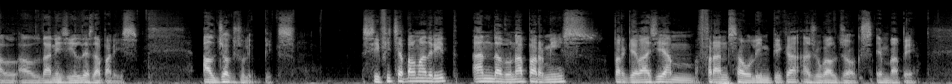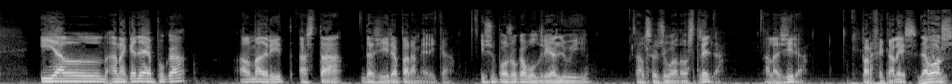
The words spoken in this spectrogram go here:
el, el Dani Gil des de París. Els Jocs Olímpics. Si fitxa pel Madrid, han de donar permís perquè vagi amb França Olímpica a jugar als Jocs, Mbappé. I el, en aquella època, el Madrid està de gira per Amèrica. I suposo que voldria lluir el seu jugador estrella a la gira per fer calés. Llavors,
